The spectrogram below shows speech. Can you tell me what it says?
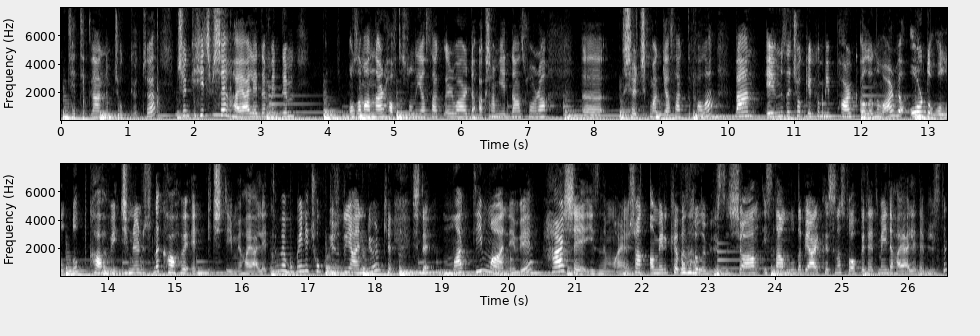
tetiklendim çok kötü. Çünkü hiçbir şey hayal edemedim. O zamanlar hafta sonu yasakları vardı. Akşam 7'den sonra e, dışarı çıkmak yasaktı falan. Ben evimize çok yakın bir park alanı var ve orada olup kahve çimlerin üstünde kahve içtiğimi hayal ettim ve bu beni çok üzdü yani diyorum ki işte maddi manevi her şeye iznim var. Yani şu an Amerika'da da olabilirsin. Şu an İstanbul'da bir arkadaşına sohbet etmeyi de hayal edebilirsin.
